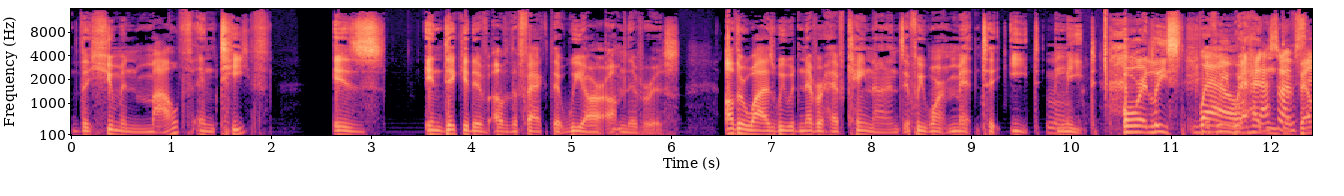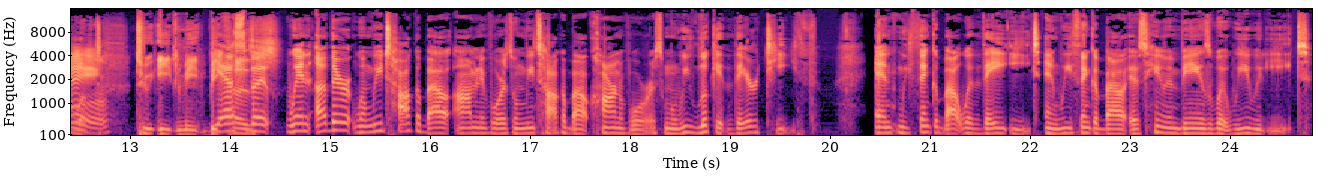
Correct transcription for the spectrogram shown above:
the human mouth and teeth is indicative of the fact that we are omnivorous. Otherwise, we would never have canines if we weren't meant to eat meat, or at least Well, if we hadn't developed to eat meat. Yes, Because but when other when we talk about omnivores, when we talk about carnivores, when we look at their teeth and we think about what they eat and we think about as human beings what we would eat.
